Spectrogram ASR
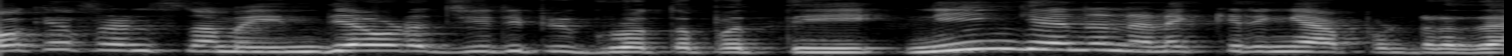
ஓகே ஃப்ரெண்ட்ஸ் நம்ம இந்தியாவோட ஜிடிபி குரோத்தை பற்றி நீங்கள் என்ன நினைக்கிறீங்க அப்படின்றத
